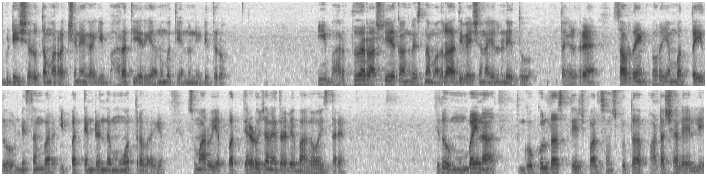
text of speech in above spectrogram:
ಬ್ರಿಟಿಷರು ತಮ್ಮ ರಕ್ಷಣೆಗಾಗಿ ಭಾರತೀಯರಿಗೆ ಅನುಮತಿಯನ್ನು ನೀಡಿದ್ದರು. ಈ ಭಾರತದ ರಾಷ್ಟ್ರೀಯ ಕಾಂಗ್ರೆಸ್ನ ಮೊದಲ ಅಧಿವೇಶನ ಎಲ್ಲಿ ನಡೆಯಿತು ಅಂತ ಹೇಳಿದ್ರೆ, ಸಾವಿರದ ಎಂಟುನೂರ ಎಂಬತ್ತೈದು ಡಿಸೆಂಬರ್ ಇಪ್ಪತ್ತೆಂಟರಿಂದ ಮೂವತ್ತರವರೆಗೆ ಸುಮಾರು ಎಪ್ಪತ್ತೆರಡು ಜನ ಇದರಲ್ಲಿ ಭಾಗವಹಿಸ್ತಾರೆ. ಇದು ಮುಂಬೈನ ಗೋಕುಲ್ದಾಸ್ ತೇಜ್ಪಾಲ್ ಸಂಸ್ಕೃತ ಪಾಠಶಾಲೆಯಲ್ಲಿ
